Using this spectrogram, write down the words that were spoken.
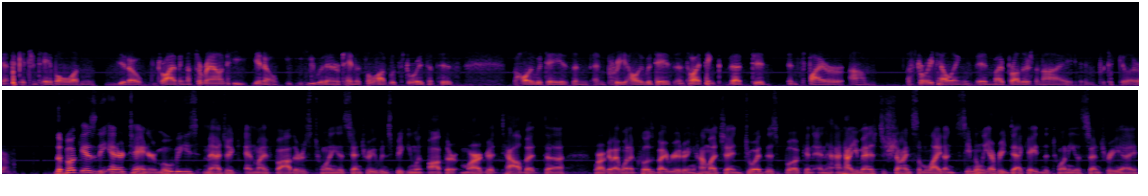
at the kitchen table and you know driving us around. He you know he would entertain us a lot with stories of his Hollywood days and, and pre-Hollywood days, and so I think that did inspire um, storytelling in my brothers and I in particular. The book is The Entertainer Movies, Magic, and My Father's 20th Century. We've been speaking with author Margaret Talbot. Uh, Margaret, I want to close by reiterating how much I enjoyed this book and, and, and how you managed to shine some light on seemingly every decade in the 20th century. I,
